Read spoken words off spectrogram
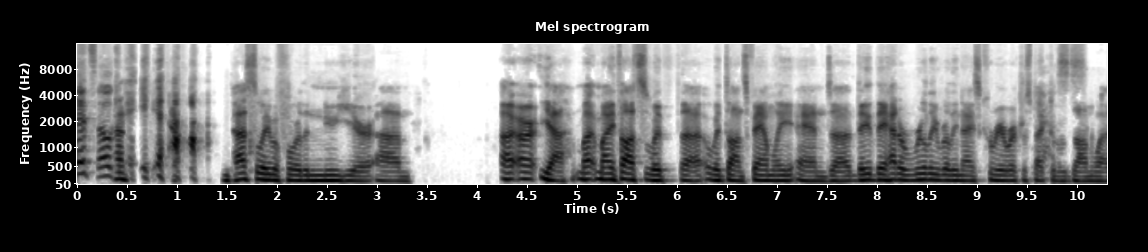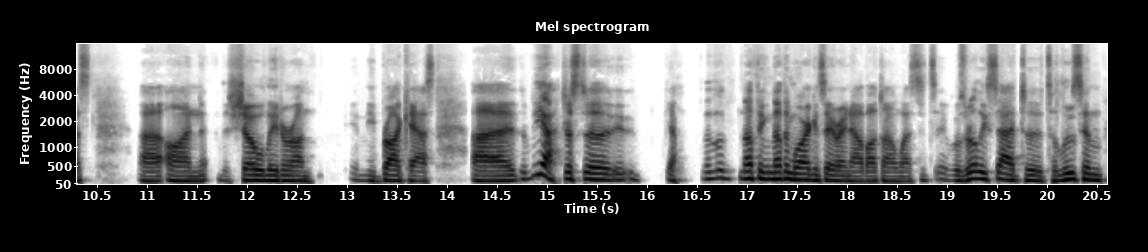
it's okay. He passed away before the new year. Um, uh, uh, yeah, my, my thoughts with uh, with Don's family, and uh, they they had a really really nice career retrospective Yes. of Don West uh, on the show later on in the broadcast. Uh, yeah, just uh, yeah, nothing nothing more I can say right now about Don West. It's, it was really sad to to lose him,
